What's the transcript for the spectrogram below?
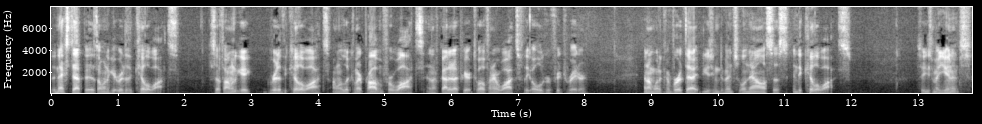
The next step is I want to get rid of the kilowatts. So if I'm going to get rid of the kilowatts, I'm going to look at my problem for watts, and I've got it up here at 1200 watts for the old refrigerator. And I'm going to convert that using dimensional analysis into kilowatts. So I use my units,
